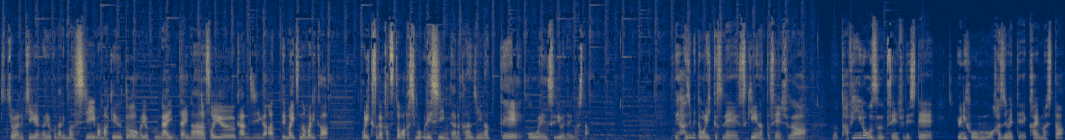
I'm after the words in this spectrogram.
父親の機嫌が良くなりますし、まあ負けると、まあ良くないみたいな、そういう感じがあって、まあいつの間にかオリックスが勝つと私も嬉しいみたいな感じになって応援するようになりました。で、初めてオリックスで好きになった選手が、タフィー・ローズ選手でして、ユニフォームも初めて買いました。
